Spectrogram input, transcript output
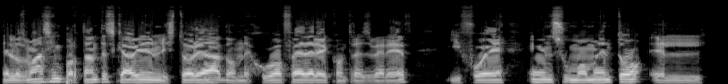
de los más importantes que ha habido en la historia, donde jugó Federer contra Zverev y fue en su momento el,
